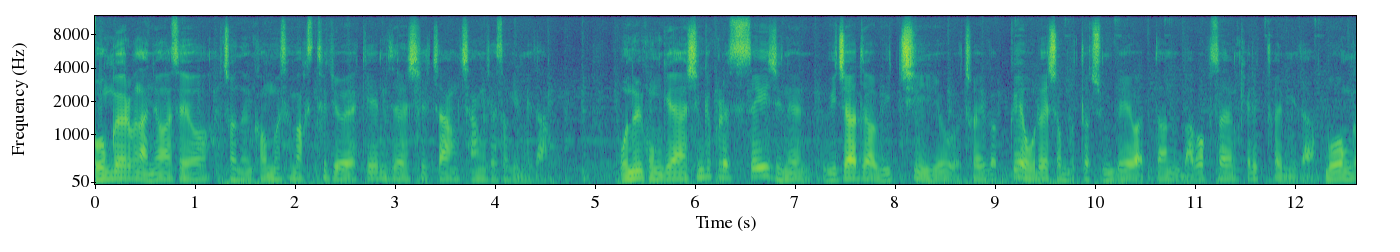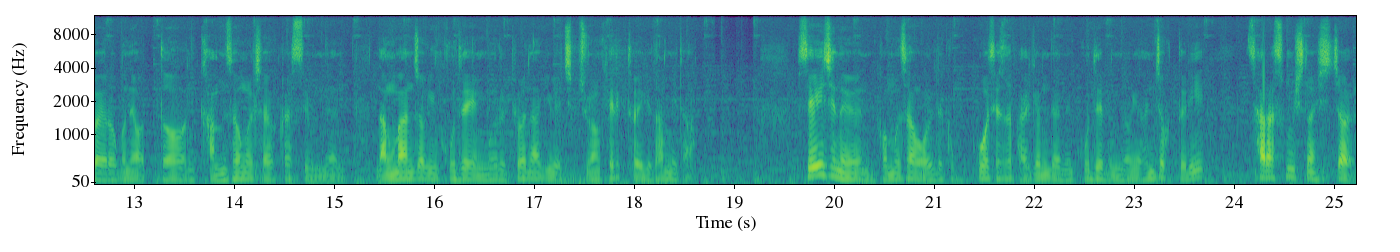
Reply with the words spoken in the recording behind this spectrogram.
모험가 여러분 안녕하세요. 저는 검은 사막 스튜디오의 게임 디자인 실장 장재석입니다. 오늘 공개한 신규 클래스 Sage는 Wizard와 Witch 이후 저희가 꽤 오래 전부터 준비해왔던 마법사형 캐릭터입니다. 모험가 여러분의 어떤 감성을 자극할 수 있는 낭만적인 고대 인물을 표현하기 위해 집중한 캐릭터이기도 합니다. Sage는 검은사막 월드 곳곳에서 발견되는 고대 문명의 흔적들이 살아 숨쉬던 시절,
